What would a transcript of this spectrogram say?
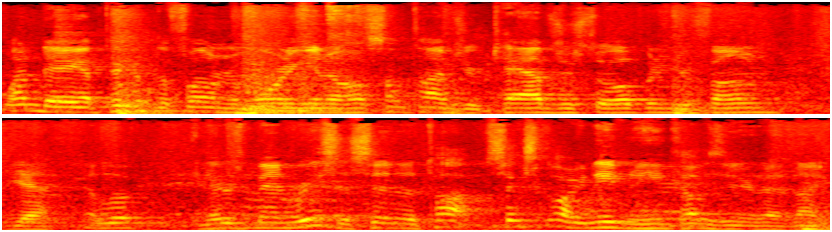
one day I pick up the phone in the morning. You know sometimes your tabs are still open in your phone. Yeah. And look, and there's Manresa sitting at the top. Six o'clock in the evening, he comes in here that night.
